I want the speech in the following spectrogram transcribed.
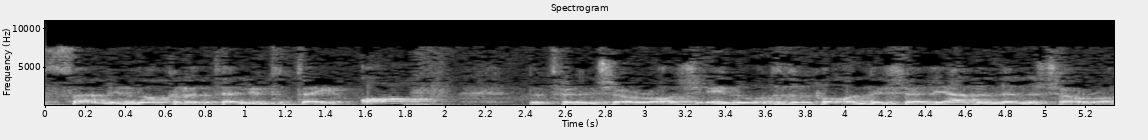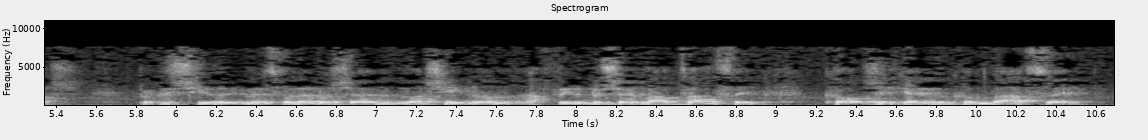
certainly not going to tell you to take off the Tefillin Shalosh in order to put on the Shal Yad and then the Shalosh. Because Chihu mitzvah mashinon afil b'shem al tase Kol sheken v'kum ba'aseh.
